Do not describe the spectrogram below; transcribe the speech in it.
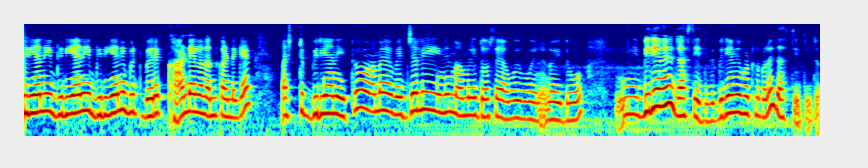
ಬಿರಿಯಾನಿ ಬಿರಿಯಾನಿ ಬಿರಿಯಾನಿ ಬಿಟ್ಟು ಬೇರೆ ಕಾಣಲೇ ಇಲ್ಲ ನನ್ನ ಕಣ್ಣಿಗೆ. ಅಷ್ಟು ಬಿರಿಯಾನಿ ಇತ್ತು. ಆಮೇಲೆ ವೆಜ್ಜಲ್ಲಿ ಇನ್ನೇನು ಮಾಮೂಲಿ ದೋಸೆ ಅವು ಇವು ಏನೇನೋ ಇದ್ದವು ಬಿರಿಯಾನಿನೇ ಜಾಸ್ತಿ ಇದ್ದಿದ್ದು. ಬಿರಿಯಾನಿ ಹೋಟ್ಲುಗಳೇ ಜಾಸ್ತಿ ಇದ್ದಿದ್ದು.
